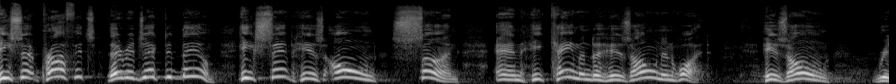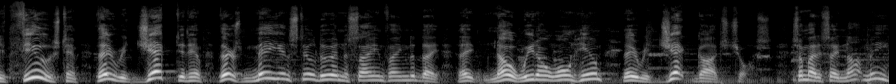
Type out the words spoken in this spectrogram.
he sent prophets, they rejected them. He sent his own son, and he came into his own, and what? His own refused him. They rejected him. There's millions still doing the same thing today. They know we don't want him. They reject God's choice. Somebody say, Not me.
